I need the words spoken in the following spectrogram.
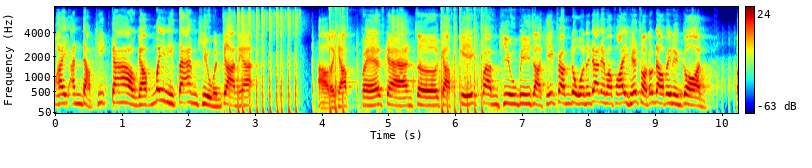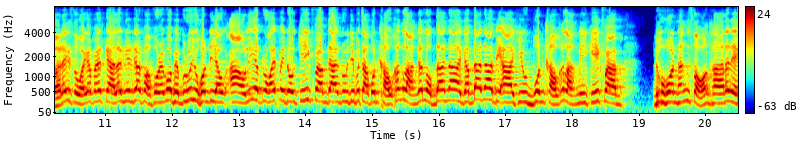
ไปอันดับที่ 9 ครับไม่มีแต้มคิวเหมือนกันนะฮะ เอาเลยครับ เฟสแกนเจอกับกิกแฟมคิวบีจากกิกแฟมโดนทางด้านเอมาไฟเฮดช็อตต้องดาวไปหนึ่งก่อนเปิดได้สวยครับเฟสแกนแล้วนี่ทางด้านฝั่งโฟร์เรเวอร์เพมบรูอยู่คนเดียวอ้าวเรียบร้อยไปโดนกิกแฟมแดนรูยิงมาจากบนเขาข้างหลังก็หลบด้านหน้าครับด้านหน้า BRQ บนเขาข้างหลังมีกิกแฟมโดนทั้งสองทางนั่นเอง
